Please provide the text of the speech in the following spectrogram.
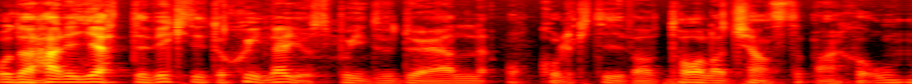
Och det här är jätteviktigt att skilja just på individuell och kollektivavtalad tjänstepension.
